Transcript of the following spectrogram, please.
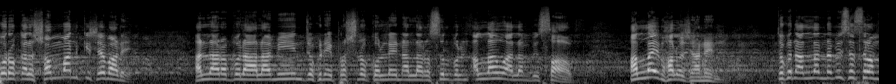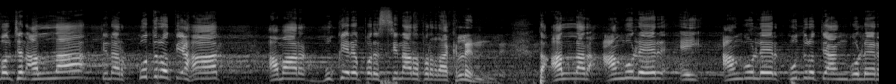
পরকালে সম্মান কিসে বাড়ে? আল্লাহ রাবুল আলমিন যখন এই প্রশ্ন করলেন, আল্লাহ রসুল বলেন আল্লাহ আলম বিসব আল্লাহ ভালো জানেন। তখন আল্লাহ নবী সাল্লাম বলছেন, আল্লাহ তিনার কুদরতি হাত আমার বুকের ওপরে সিনার ওপরে রাখলেন। তা আল্লাহর আঙ্গুলের এই আঙ্গুলের কুদরতি আঙ্গুলের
